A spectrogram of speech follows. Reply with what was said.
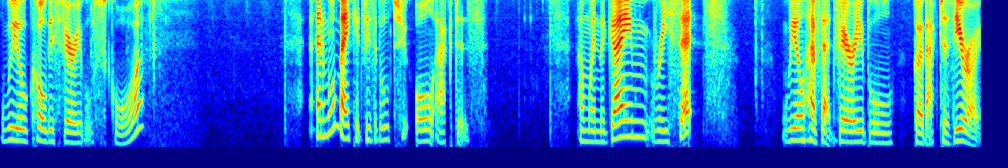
We'll call this variable score and we'll make it visible to all actors. And when the game resets, we'll have that variable go back to zero.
